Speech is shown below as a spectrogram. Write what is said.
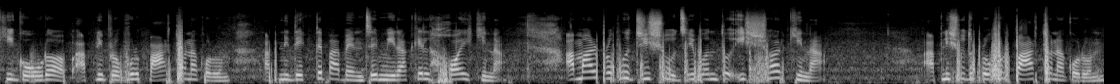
কি গৌরব, আপনি প্রভুর প্রার্থনা করুন। আপনি দেখতে পাবেন যে মিরাকেল হয় কি না আমার প্রভু যিশু জীবন্ত ঈশ্বর কি না আপনি শুধু প্রভুর প্রার্থনা করুন।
